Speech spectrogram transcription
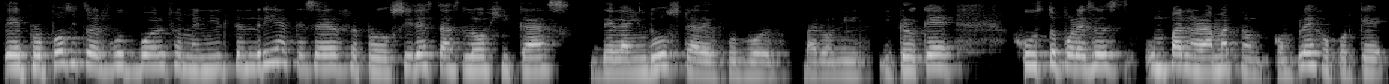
el propósito del fútbol femenil tendría que ser reproducir estas lógicas de la industria del fútbol varonil. Y creo que justo por eso es un panorama tan complejo, porque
